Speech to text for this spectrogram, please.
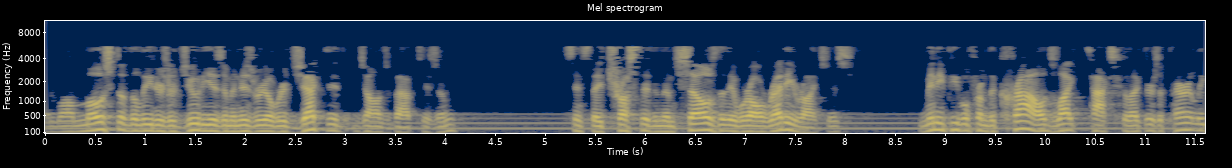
And while most of the leaders of Judaism in Israel rejected John's baptism, since they trusted in themselves that they were already righteous, many people from the crowds, like tax collectors, apparently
